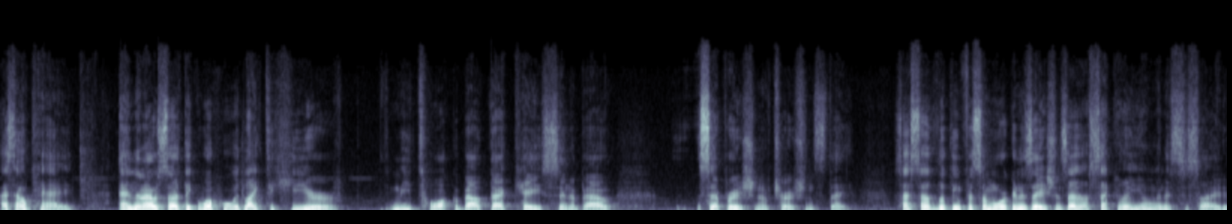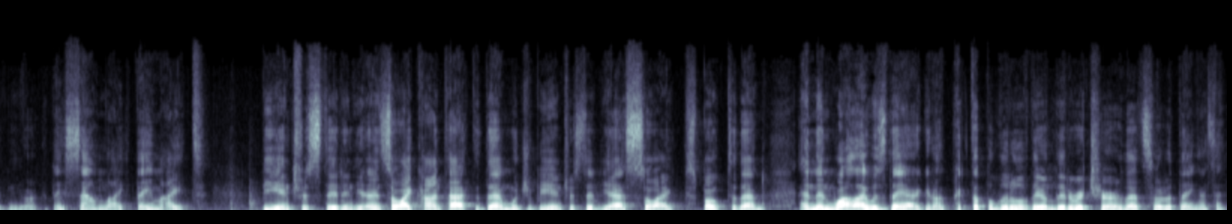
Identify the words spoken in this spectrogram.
I said, okay. And then I started thinking, well, who would like to hear me talk about that case and about separation of church and state? So I started looking for some organizations, a Secular Humanist Society of New York. They sound like they might be interested in here? And so I contacted them. Would you be interested? Yes. So I spoke to them. And then while I was there, you know, I picked up a little of their literature, that sort of thing. I said,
